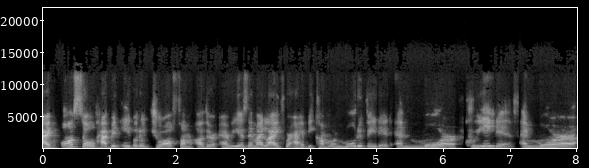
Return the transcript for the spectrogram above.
I've also have been able to draw from other areas in my life where I have become more motivated and more creative and more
